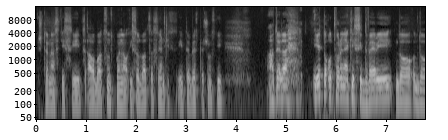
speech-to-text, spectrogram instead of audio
14 tisíc, alebo ak som spomínal ISO 27 tisíc IT bezpečnosti. A teda je to otvorenie akýchsi dverí do, do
